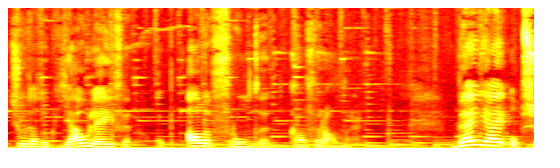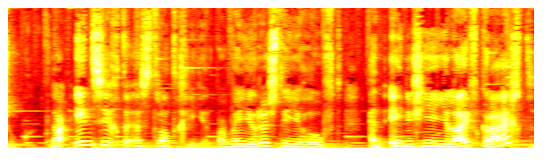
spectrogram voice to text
zodat ook jouw leven op alle fronten kan veranderen. Ben jij op zoek naar inzichten en strategieën waarmee je rust in je hoofd en energie in je lijf krijgt?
